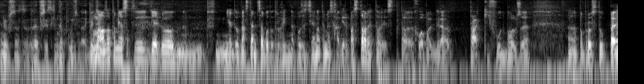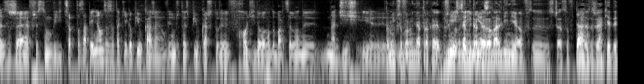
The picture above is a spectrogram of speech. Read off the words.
Już ze wszystkim za późno. I będzie... No, natomiast y, jego mm, nie do następca, bo to trochę inna pozycja, natomiast Javier Pastore to jest, to chłopak gra taki futbol, że po prostu PSG, wszyscy mówili, co to za pieniądze za takiego piłkarza. Ja wiem, że to jest piłkarz, który wchodzi do, do Barcelony na dziś. I, e, To mi przypomina trochę, przypomina mi trochę. Ronaldinho w, z czasów Tak, PS, tak. że kiedy,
